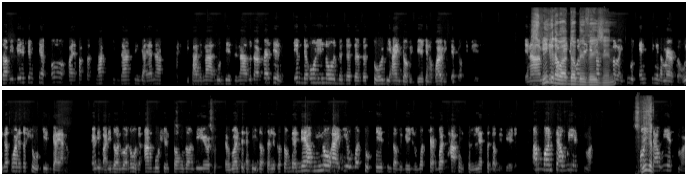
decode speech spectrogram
Domination kept oh my factors have to keep dancing Guyana not do this and not do that. If they only know the the, the, the story behind Dub Invasion and why we kept Dub Invasion. You know what I mean? Speaking about Dub wasn't- it wasn't Invasion. like do anything in America. We just wanted to showcase Guyana. Everybody don't know the ambushing songs on there, the run to the beat of the little song. They, they have no idea what took place in Dub Invasion, what what happened to the Dub Invasion. A bunch of weird man. Speaking- weird man.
